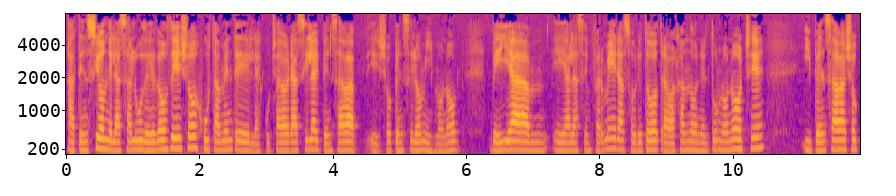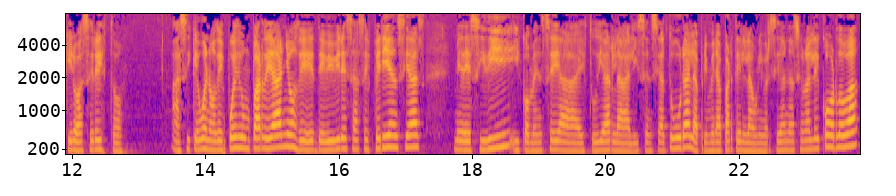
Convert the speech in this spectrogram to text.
atención de la salud de dos de ellos, justamente la escuchaba Graciela y pensaba, eh, yo pensé lo mismo, ¿no? Veía mm, eh, a las enfermeras, sobre todo trabajando en el turno noche, y pensaba, yo quiero hacer esto. Así que bueno, después de un par de años de vivir esas experiencias, me decidí y comencé a estudiar la licenciatura, la primera parte en la Universidad Nacional de Córdoba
